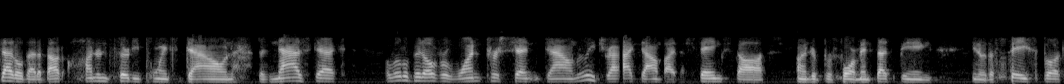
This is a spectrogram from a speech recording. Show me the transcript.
settled at about 130 points down. The Nasdaq a little bit over one percent down, really dragged down by the FANG stocks underperformance. That's being you know, the Facebook,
